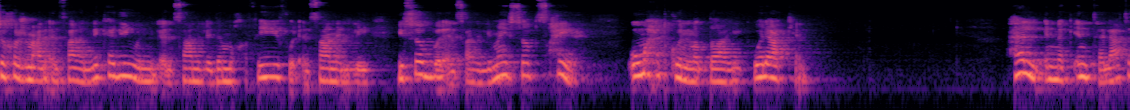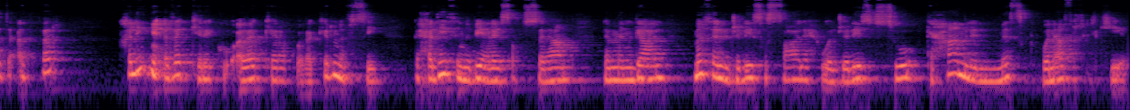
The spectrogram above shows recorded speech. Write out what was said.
تخرج مع الإنسان النكدي والإنسان اللي دمه خفيف والإنسان اللي يسب والإنسان اللي ما يسب. صحيح. وما حتكون متضايق. ولكن هل إنك أنت لا تتأثر؟ خليني أذكرك وأذكرك وأذكر نفسي. بحديث النبي عليه الصلاة والسلام لما قال مثل الجليس الصالح والجليس السوء كحامل المسك ونافخ الكير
